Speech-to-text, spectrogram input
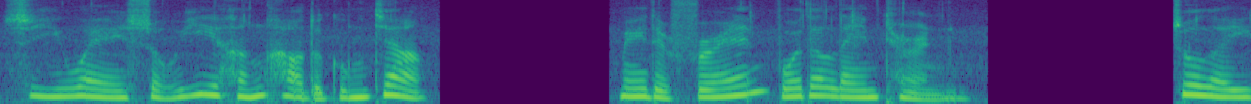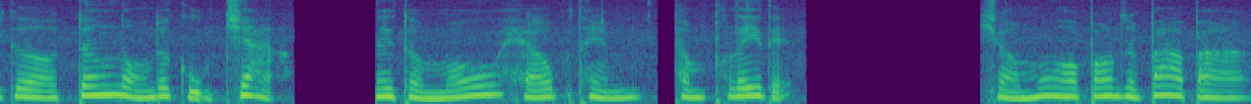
是一位手艺很好的工匠。Made a frame for the lantern，做了一个灯笼的骨架。 Little Mo helped him complete it. 小莫帮着爸爸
